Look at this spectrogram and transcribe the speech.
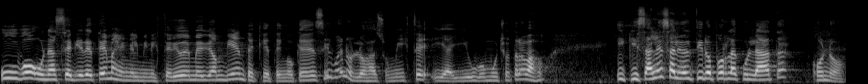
hubo una serie de temas en el Ministerio de Medio Ambiente que tengo que decir, bueno, los asumiste y ahí hubo mucho trabajo. Y quizás le salió el tiro por la culata o no.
